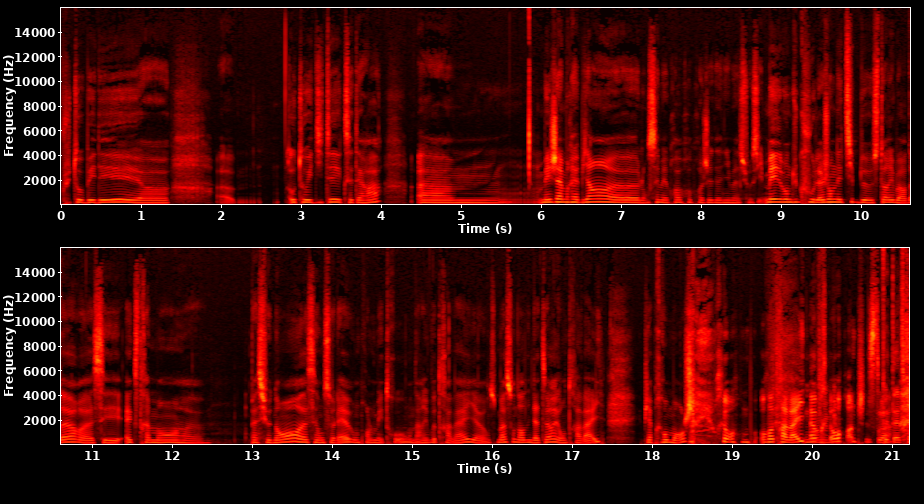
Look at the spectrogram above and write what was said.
plutôt BD. euh, euh, auto-édité, etc. Mais j'aimerais bien lancer mes propres projets d'animation aussi. Mais bon, du coup, la journée type de storyboarder, c'est extrêmement passionnant. Euh, C'est on se lève, on prend le métro, on arrive au travail, euh, on se met à son ordinateur et on travaille. Et puis après on mange, et après on, on retravaille, Non, après on rentre chez soi. Peut-être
